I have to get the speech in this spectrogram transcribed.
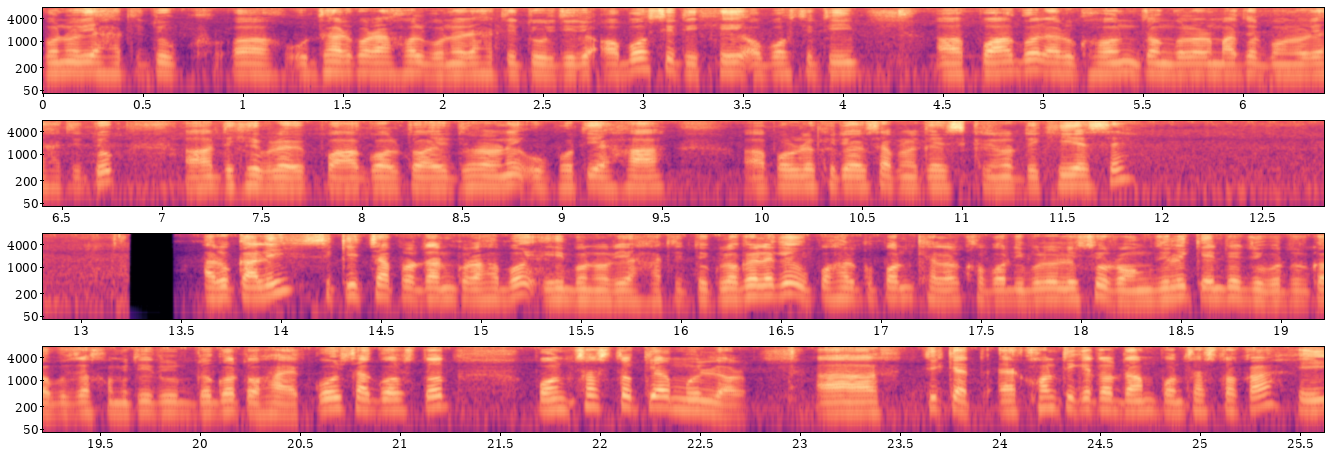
বনৰীয়া হাতীটোক উদ্ধাৰ কৰা হ'ল। বনৰীয়া হাতীটোৰ যি অৱস্থিতি, সেই অৱস্থিতি পোৱা গ'ল আৰু ঘন জংঘলৰ মাজত বনৰীয়া হাতীটোক দেখিবলৈ পোৱা গ'ল। তো এই ধৰণে উভতি অহা পৰিলক্ষিত হৈছে। আপোনালোকে স্ক্ৰীণত দেখি আছে। আৰু কালি চিকিৎসা প্ৰদান কৰা হ'ব এই বনৰীয়া হাতীটোক। লগে লগে উপহাৰ কুপন, খেলৰ খবৰ দিবলৈ লৈছোঁ। ৰংজুলি কেন্দ্ৰীয় যুৱ দুৰ্গা পূজা সমিতিৰ উদ্যোগত অহা একৈছ আগষ্টত পঞ্চাছ টকীয়া মূল্যৰ টিকেট, এখন টিকেটৰ দাম পঞ্চাছ টকা। সেই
